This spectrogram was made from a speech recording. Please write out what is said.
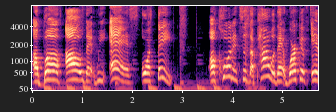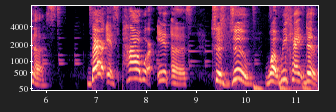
above all that we ask or think, according to the power that worketh in us. There is power in us to do what we can't do.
